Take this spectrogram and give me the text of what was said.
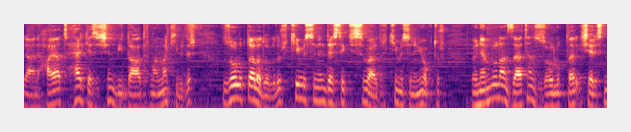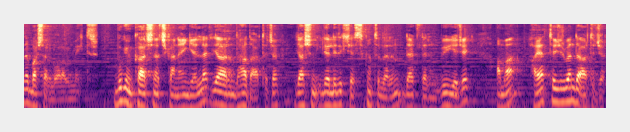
Yani hayat herkes için bir dağa tırmanmak gibidir. Zorluklarla doludur. Kimisinin destekçisi vardır, kimisinin yoktur. Önemli olan zaten zorluklar içerisinde başarılı olabilmektir. Bugün karşına çıkan engeller yarın daha da artacak. Yaşın ilerledikçe sıkıntıların, dertlerin büyüyecek ama hayat tecrüben de artacak.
